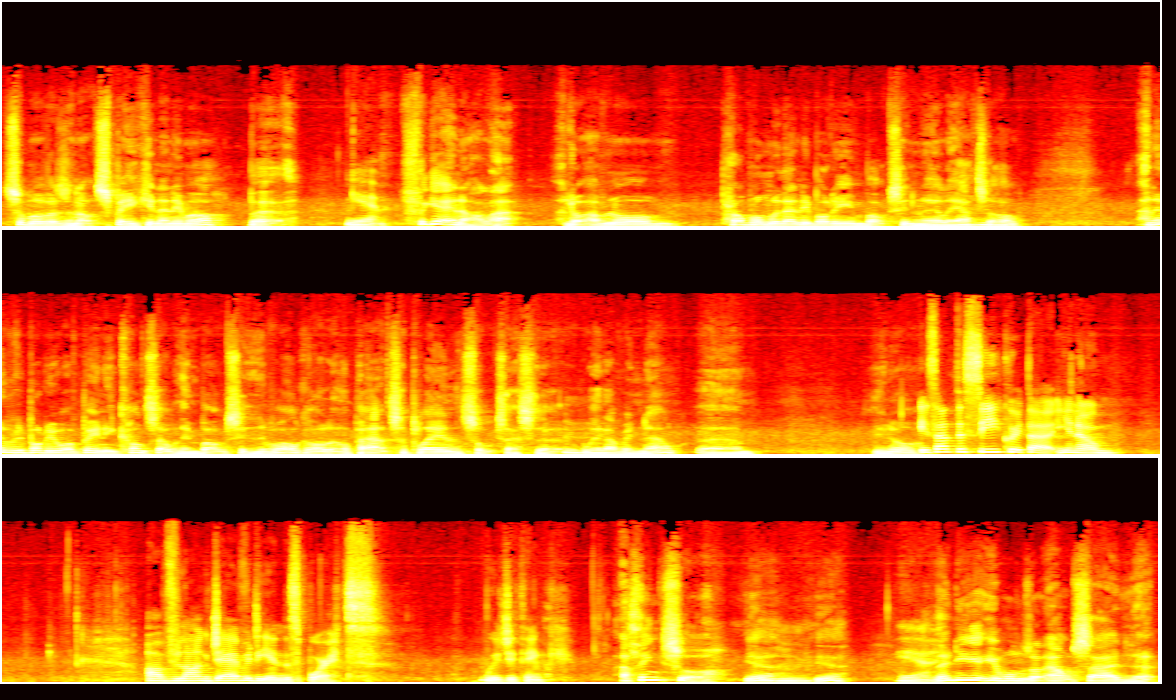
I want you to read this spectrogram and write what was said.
some of us are not speaking anymore, but yeah, forgetting all that, I don't have no problem with anybody in boxing really mm-hmm. at all. And everybody who I've been in contact with in boxing, they've all got a little part to play in the success that mm-hmm. we're having now. Um, you know, is that the secret that you know of longevity in the sport? Would you think? I think so. Yeah, mm-hmm. yeah, yeah. Then you get your ones on outside that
